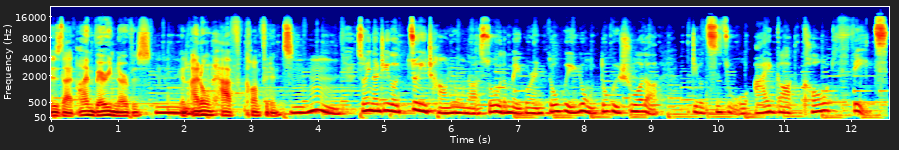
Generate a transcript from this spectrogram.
is that I'm very nervous and I don't have confidence. 所以呢，这个最常用的，所有的美国人都会用、都会说的这个词组 I got cold feet，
